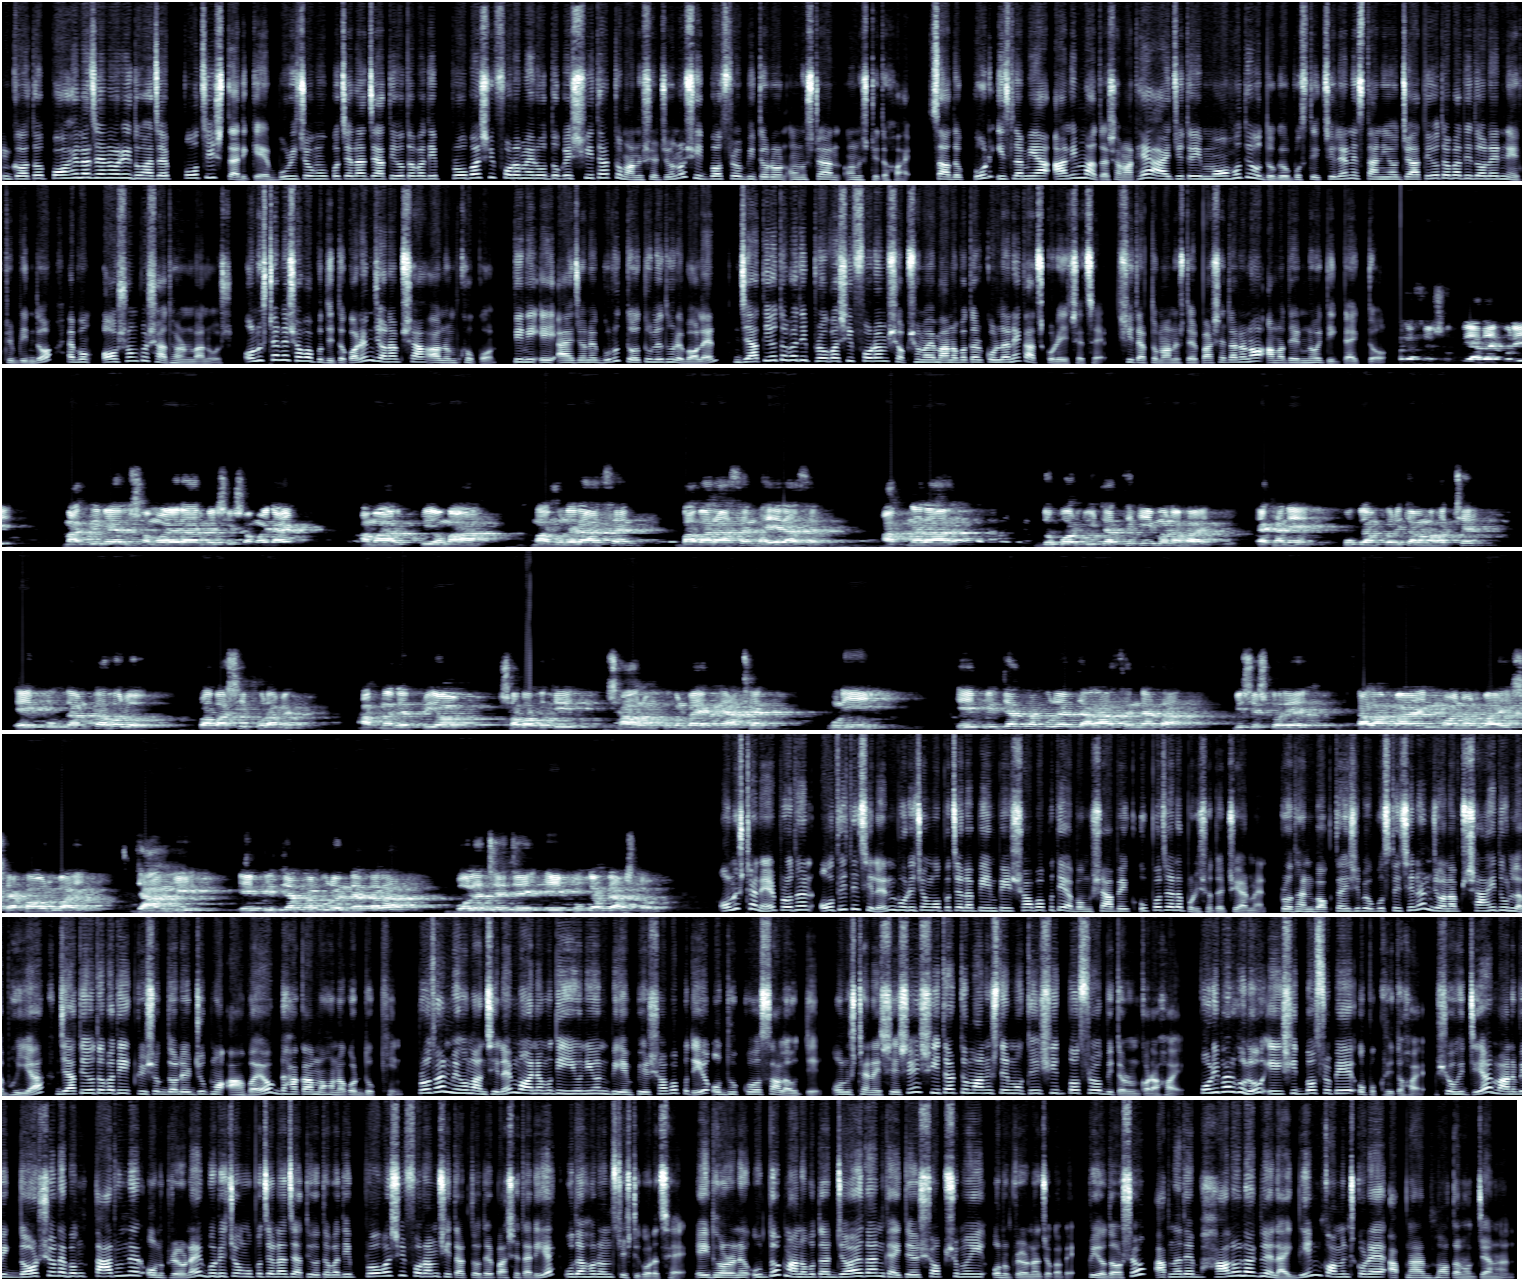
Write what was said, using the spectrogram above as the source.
গত পহেলা জানুয়ারি দু হাজার পঁচিশ তারিখে বুড়িচং উপজেলা জাতীয়তাবাদী প্রবাসী ফোরামের উদ্যোগে শীতার্থ মানুষের জন্য শীতবস্ত্র বিতরণ অনুষ্ঠান অনুষ্ঠিত হয়। সাদকপুর ইসলামিয়া আলিম মাদ্রাসা মাঠে আয়োজিত এই মহতে উদ্যোগে উপস্থিত ছিলেন স্থানীয় জাতীয়তাবাদী দলের নেতৃবৃন্দ এবং অসংখ্য সাধারণ মানুষ। অনুষ্ঠানে সভাপতিত্ব করেন জনাব শাহ আলম খোকন। তিনি এই আয়োজনের গুরুত্ব তুলে ধরে বলেন, জাতীয়তাবাদী প্রবাসী ফোরাম সবসময় মানবতার কল্যাণে কাজ করে এসেছে। শীতার্থ মানুষদের পাশে দাঁড়ানো আমাদের নৈতিক দায়িত্ব। শুক্রিয়া আদায় করি। মাগরিবের সময়ের আর বেশি সময় নাই। আমার প্রিয় মা মা বোনেরা আছেন, বাবারা আছেন, ভাইয়েরা আছেন। আপনারা দুপুর দুইটার থেকেই মনে হয় এখানে প্রোগ্রাম পরিচালনা হচ্ছে। এই প্রোগ্রামটা হলো প্রবাসী ফোরামের। আপনাদের প্রিয় সভাপতি শাহ আলম খোকন ভাই এখানে আছেন। উনি এই পীরযাত্রাপুরের যারা আছেন নেতা বিশেষ করে কালাম ভাই ময়নল ভাই, শেফাউল ভাই, জাহাঙ্গীর, এই পীরযাত্রাপুরের নেতারা বলেছে যে এই প্রোগ্রামে আসতে হবে। অনুষ্ঠানের প্রধান অতিথি ছিলেন বুড়িচং উপজেলা বিএনপির সভাপতি এবং সাবেক উপজেলা পরিষদের চেয়ারম্যান। প্রধান বক্তা হিসেবে উপস্থিত ছিলেন জনাব শাহিদুল্লাহ ভুইয়া, জাতীয়তাবাদী কৃষক দলের যুগ্ম আহ্বায়ক, ঢাকা মহানগর দক্ষিণ। প্রধান মেহমান ছিলেন ময়নামতি ইউনিয়ন বিএনপির সভাপতি অধ্যক্ষ সালাউদ্দিন। অনুষ্ঠানের শেষে শীতার্থ মানুষদের মধ্যে শীতবস্ত্র বিতরণ করা হয়। পরিবারগুলো এই শীতবস্ত্র পেয়ে উপকৃত হয়। শহীদ জিয়ার মানবিক দর্শন এবং তারুণ্যের অনুপ্রেরণায় বুড়িচং উপজেলা জাতীয়তাবাদী প্রবাসী ফোরাম শীতার্থদের পাশে দাঁড়িয়ে উদাহরণ সৃষ্টি করেছে। এই ধরনের উদ্যোগ মানবতার জয়দান গাইতে সবসময়ই অনুপ্রেরণা যোগাবে। প্রিয় দর্শক, আপনাদের ভালো লাগলে লাইক দিন, কমেন্ট করে আপনার মতামত জানান।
